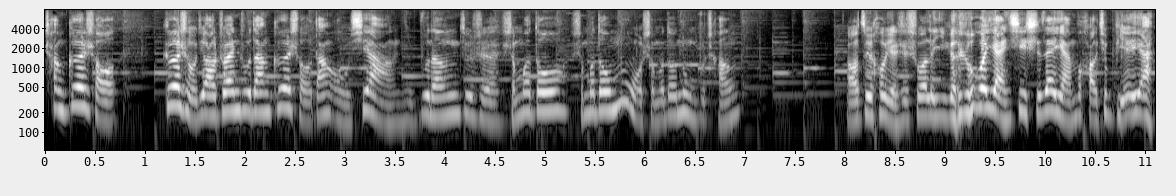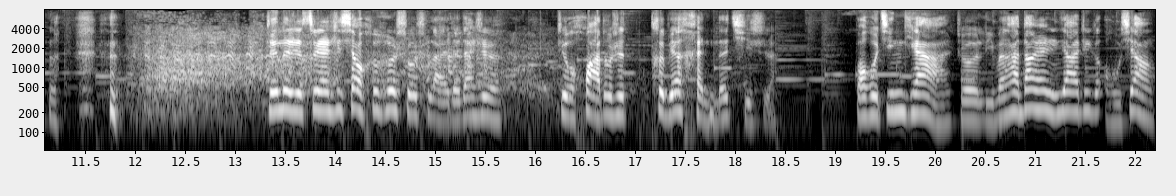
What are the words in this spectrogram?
唱歌手。”歌手就要专注当歌手，当偶像，你不能就是什么都什么都木，什么都弄不成。然后最后也是说了一个，如果演戏实在演不好，就别演了。真的是，虽然是笑呵呵说出来的，但是这个话都是特别狠的。其实，包括今天啊，就李文翰，当然人家这个偶像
